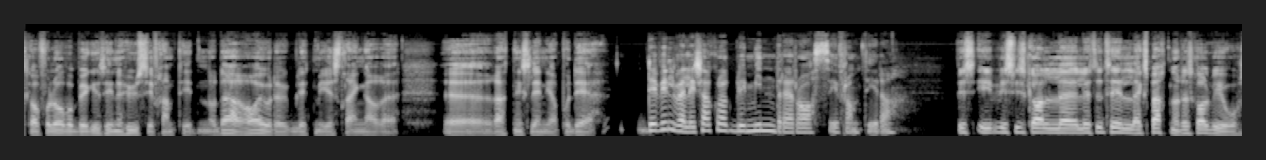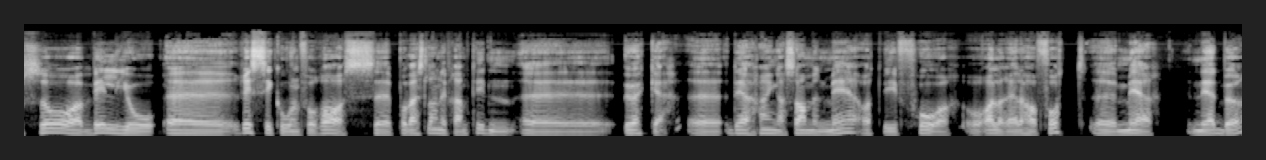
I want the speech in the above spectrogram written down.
skal få lov å bygge sine hus i fremtiden. Og der har jo det blitt mye strengere retningslinjer på det. Det vil vel ikke akkurat bli mindre ras i framtida? Hvis, hvis, vi skal eh, lytte til ekspertene, og det skal vi jo, så vil jo eh, risikoen for ras eh, på Vestlandet i fremtiden eh, øke. Eh, det henger sammen med at vi får, og allerede har fått, eh, mer nedbør,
